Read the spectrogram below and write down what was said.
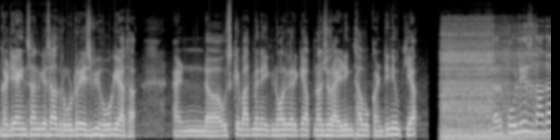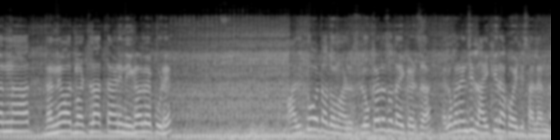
घटिया इंसान के साथ रोड रेस भी हो गया था. एंड uh, उसके बाद मैंने इग्नोर करके अपना जो राइडिंग था वो कंटिन्यू किया। तर पोलीस दादांना धन्यवाद म्हटलं आता आणि निघालो आहे पुढे. फालतू होता तो माणूस. लोकलच होता इकडचा. या लोकांना यांची लायकी दाखवायची साल्यांना.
